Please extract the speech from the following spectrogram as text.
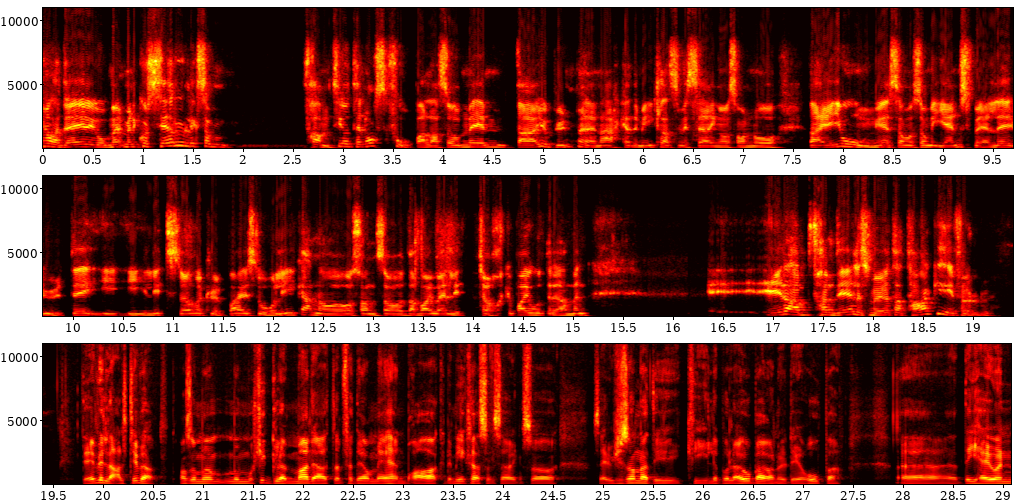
Ja, det er det jo. Men, men hvordan ser du liksom framtida til norsk fotball. altså vi, Det er jo begynt med denne akademiklassifiseringa og sånn. og Det er jo unge som, som igjen spiller ute i, i, litt større klubber i store ligaene. Og, og sånn, så Det var jo en litt tørkeperiode der. Men er det fremdeles mye å ta tak i, føler du? Det vil det alltid være. Altså, vi, vi, må ikke glemme det at for om vi har en bra akademiklassifisering, så, så, er det jo ikke sånn at de hviler på laurbærene ute i Europa. Uh, de har jo en,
